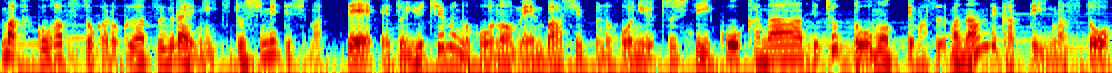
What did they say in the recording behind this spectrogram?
まあ、5月とか6月ぐらいに一度閉めてしまって、えっと、YouTube の方のメンバーシップの方に移していこうかなってちょっと思ってます。まあ、なんでかって言いますと、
